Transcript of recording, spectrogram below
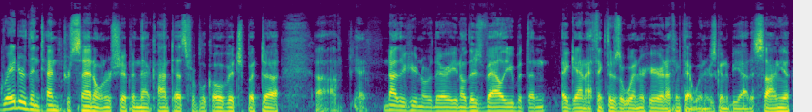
greater than 10% ownership in that contest for Blachowicz, but uh, uh, yeah, neither here nor there. You know, there's value, but then again, I think there's a winner here, and I think that winner is going to be out of Adesanya.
